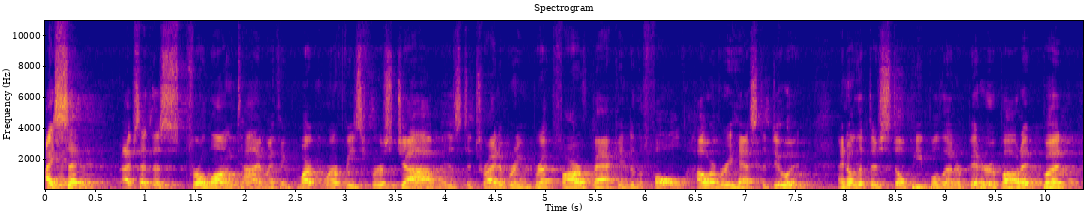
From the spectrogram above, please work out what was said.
I said I've said this for a long time. I think Mark Murphy's first job is to try to bring Brett Favre back into the fold, however he has to do it. I know that there's still people that are bitter about it, but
